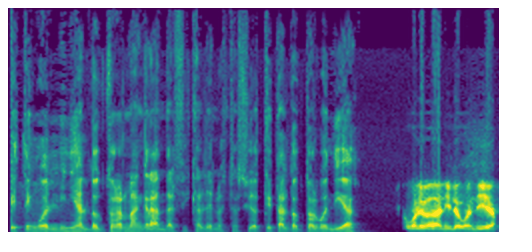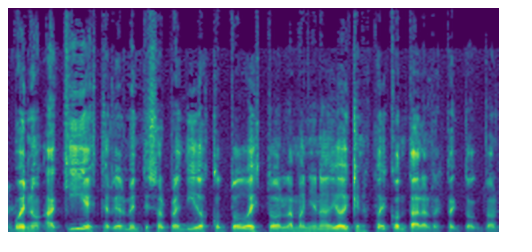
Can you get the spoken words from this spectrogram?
Eh, tengo en línea al doctor Hernán Granda, el fiscal de nuestra ciudad. ¿Qué tal, doctor? Buen día. ¿Cómo le va, Danilo? Buen día. Bueno, aquí este, realmente sorprendidos con todo esto en la mañana de hoy. ¿Qué nos puede contar al respecto, doctor?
